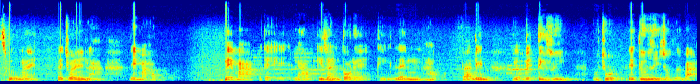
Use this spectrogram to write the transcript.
sử dụng này. Thế cho nên là để mà học để mà có thể làm kinh doanh tốt đấy thì lên học và nên hiểu về tư duy một chút để tư duy cho các bạn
